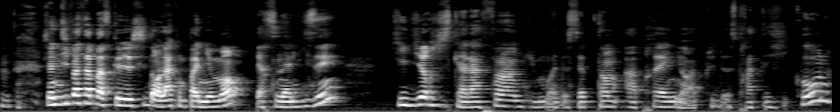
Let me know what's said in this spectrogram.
je ne dis pas ça parce que je suis dans l'accompagnement personnalisé, qui dure jusqu'à la fin du mois de septembre. Après, il n'y aura plus de stratégie call.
